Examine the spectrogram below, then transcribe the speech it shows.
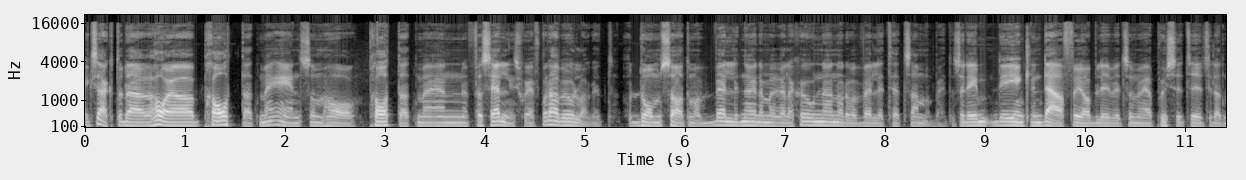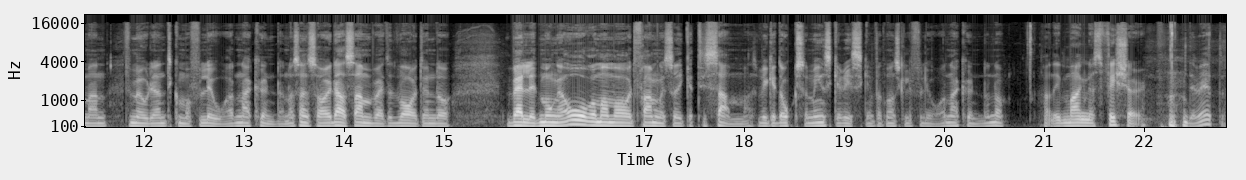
Exakt och där har jag pratat med en som har pratat med en försäljningschef på det här bolaget. Och de sa att de var väldigt nöjda med relationen och det var väldigt tätt samarbete. Så det är, det är egentligen därför jag har blivit så mer positiv till att man förmodligen inte kommer att förlora den här kunden. Och sen så har ju det här samarbetet varit under väldigt många år och man varit framgångsrika tillsammans, vilket också minskar risken för att man skulle förlora den här kunden då. Ja, det är Magnus Fischer. det vet du.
